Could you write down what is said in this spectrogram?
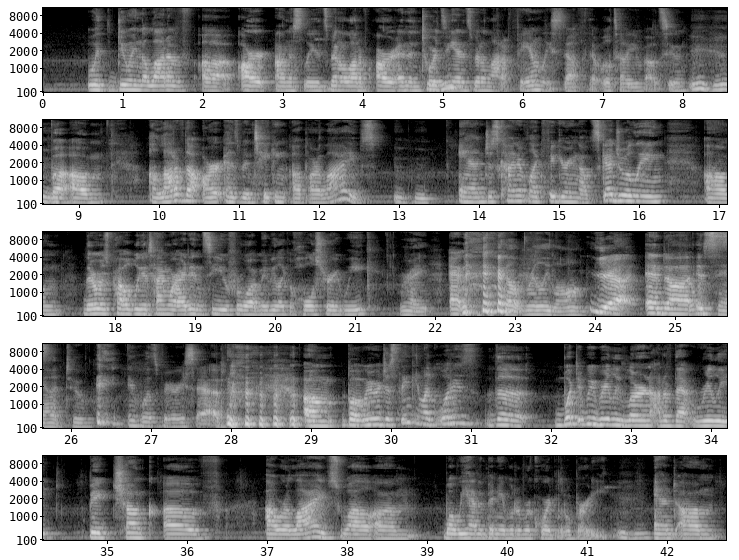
with doing a lot of uh, art honestly it's been a lot of art and then towards the end it's been a lot of family stuff that we'll tell you about soon. Mm-hmm. but um, a lot of the art has been taking up our lives. And just kind of like figuring out scheduling. Um, there was probably a time where i didn't see you for what maybe like a whole straight week. Right. And it Felt really long. yeah, and uh, It was it's sad too. It was very sad. um, but we were just thinking, like, what is the what did we really learn out of that really big chunk of our lives while um while we haven't been able to record Little Birdie? And um,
